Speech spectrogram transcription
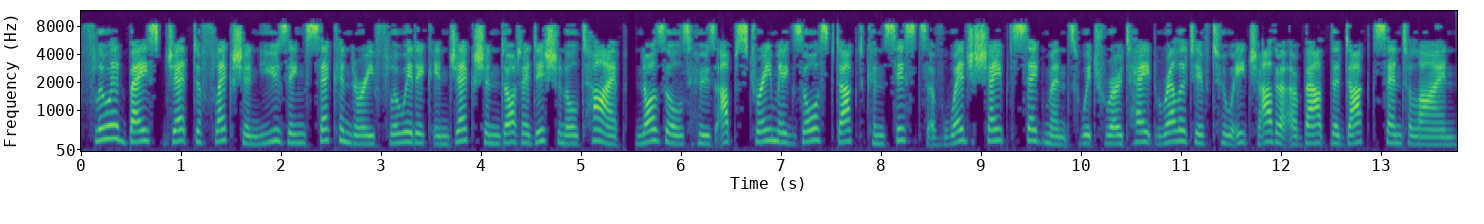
Fluid-based jet deflection using secondary fluidic injection. Additional type, nozzles whose upstream exhaust duct consists of wedge-shaped segments which rotate relative to each other about the duct centerline.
